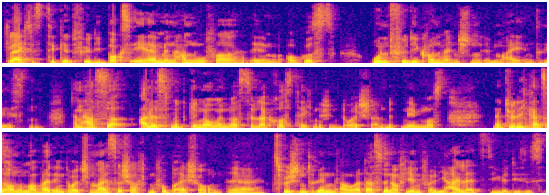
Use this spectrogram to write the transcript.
gleich das Ticket für die Box-EM in Hannover im August und für die Convention im Mai in Dresden. Dann hast du alles mitgenommen, was du lacrosse-technisch in Deutschland mitnehmen musst. Natürlich kannst du auch nochmal bei den deutschen Meisterschaften vorbeischauen, äh, zwischendrin, aber das sind auf jeden Fall die Highlights, die wir dieses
